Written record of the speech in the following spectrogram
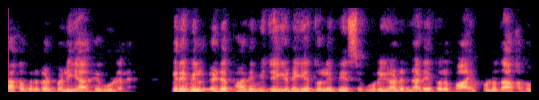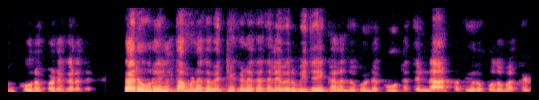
தகவல்கள் வெளியாகி உள்ளன. விரைவில் எடப்பாடி விஜய் இடையே தொலைபேசி உரையாடல் நடைபெற வாய்ப்புள்ளதாகவும் கூறப்படுகிறது. கரூரில் தமிழக வெற்றி கழக தலைவர் விஜய் கலந்து கொண்ட கூட்டத்தில் நாற்பத்தி ஒரு பொதுமக்கள்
